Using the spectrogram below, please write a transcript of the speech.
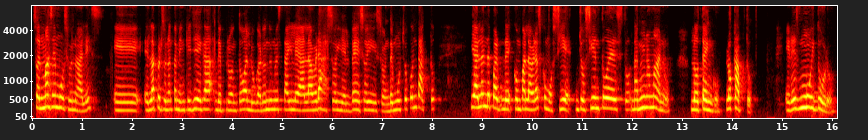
Son más emocionales. Eh, es la persona también que llega de pronto al lugar donde uno está y le da el abrazo y el beso y son de mucho contacto y hablan con palabras como, si, yo siento esto, dame una mano, lo tengo, lo capto, eres muy duro,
